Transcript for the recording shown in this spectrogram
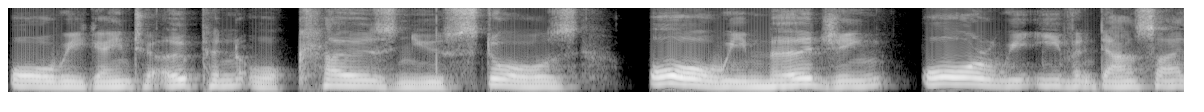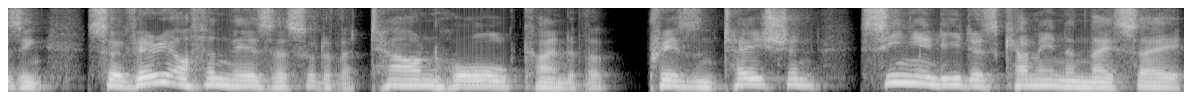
or we're going to open or close new stores, or we're merging, or we even downsizing. So very often there's a sort of a town hall kind of a presentation. Senior leaders come in and they say,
